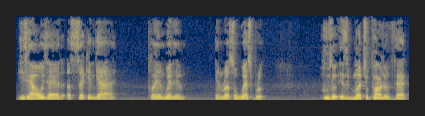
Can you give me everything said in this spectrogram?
he's always had a second guy playing with him in Russell Westbrook, who's a, as much a part of that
